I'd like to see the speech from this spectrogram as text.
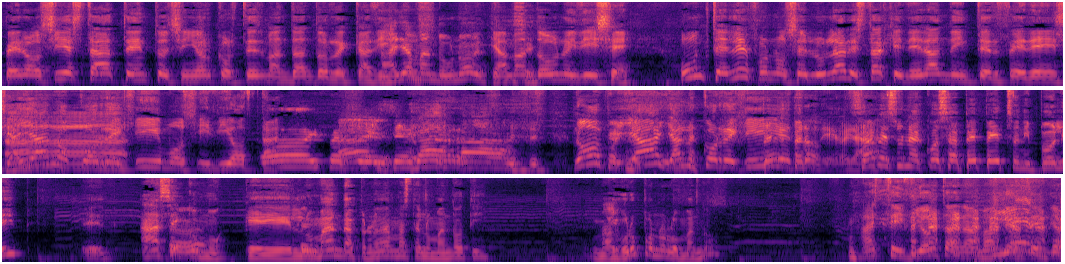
pero sí está atento el señor Cortés mandando recaditos. Ah, ya mandó uno, a ver qué Ya dice. mandó uno y dice, un teléfono celular está generando interferencia. Ya Ah. lo corregimos, idiota. Ay, Pepe. Ay, se agarra. No, pues ya, ya lo corregí. Pe- Pero. ¿sabes una cosa, Pepe, Edson y Poli? Eh, hace Ah. como que lo manda, pero nada más te lo mandó a ti. Al grupo no lo mandó. Ah, este idiota nada más me atendió.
